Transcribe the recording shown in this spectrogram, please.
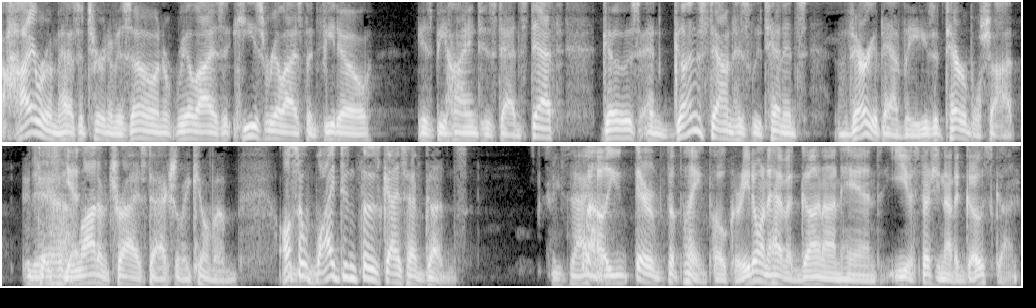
Hiram has a turn of his own. Realize he's realized that Vito is behind his dad's death. Goes and guns down his lieutenants very badly. He's a terrible shot. It takes a Yes. lot of tries to actually kill them. Also, why didn't those guys have guns? Exactly. Well, you, they're playing poker. You don't want to have a gun on hand, especially not a ghost gun,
